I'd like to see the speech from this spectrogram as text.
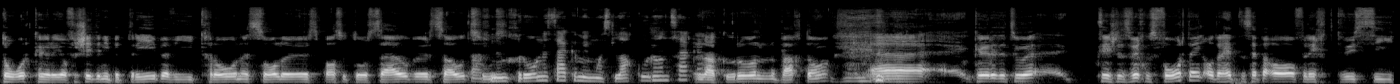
Tor gehören ja verschiedene Betriebe wie Krone, Soleurs, Baseltor selber, Salzhaus. Darf ich nicht Krone sagen, man muss La Couronne sagen. La Couronne, pardon. äh, gehören dazu, siehst du das wirklich als Vorteil oder hat das eben auch vielleicht gewisse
